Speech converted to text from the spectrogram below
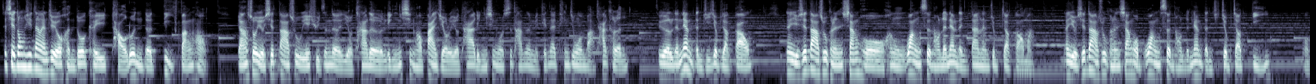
这些东西当然就有很多可以讨论的地方。哈，比方说有些大树，也许真的有它的灵性。哈，拜久了有它灵性，或是它真的每天在听经文吧，它可能这个能量等级就比较高。那有些大树可能香火很旺盛，哈，能量等级当然就比较高嘛。那有些大树可能香火不旺盛，哈，能量等级就比较低。哦，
